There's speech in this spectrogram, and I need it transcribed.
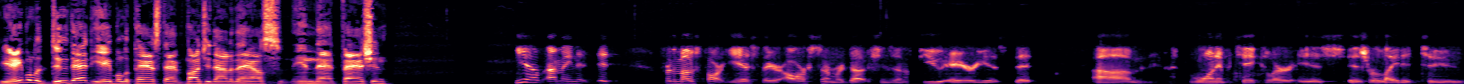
Are you able to do that? Are you able to pass that budget out of the House in that fashion? Yeah, I mean, it, it for the most part, yes, there are some reductions in a few areas that um, one in particular is is related to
